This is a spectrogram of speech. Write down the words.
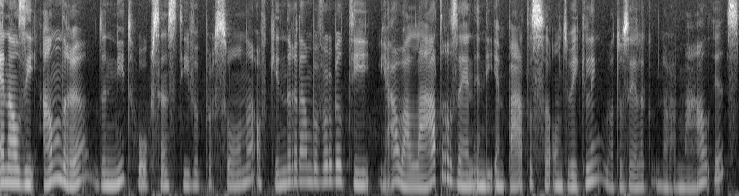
En als die anderen, de niet hoogsensitieve personen of kinderen dan bijvoorbeeld, die ja, wat later zijn in die empathische ontwikkeling, wat dus eigenlijk normaal is,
